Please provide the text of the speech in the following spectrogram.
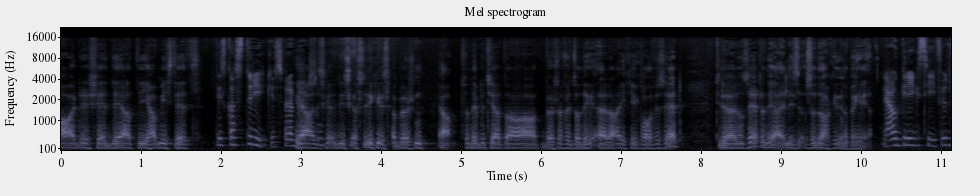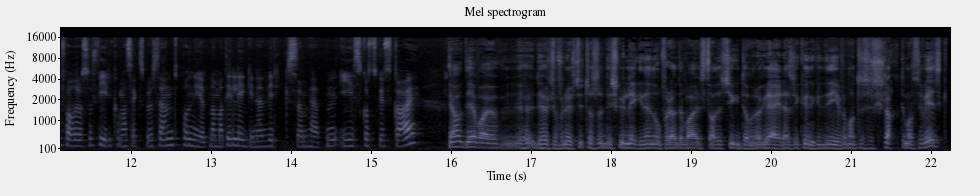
har det skjedd det at de har mistet De skal strykes fra Ja, børsen. de skal, de skal strykes fra børsen. Ja, så det betyr at, da, at børsen har funnet at de er da ikke kvalifisert til å være annonsert, og det er liksom, så da har ikke de noe penger igjen. Ja, og Grieg Seafood faller også 4,6% på nyheten om at de legger ned virksomheten i skotske Sky. Ja, det, var jo, det hørtes jo fornuftig ut. Altså, de skulle legge ned noe for at det var stadig sykdommer og greier der, så de kunne ikke drive. Måtte slakte masse fisk.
